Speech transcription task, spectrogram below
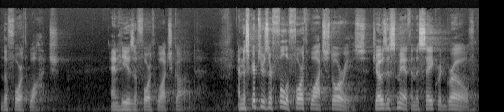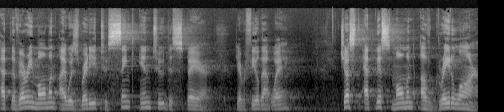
the fourth watch, and he is a fourth watch God. And the scriptures are full of fourth watch stories. Joseph Smith in the sacred grove. At the very moment I was ready to sink into despair. Do you ever feel that way? Just at this moment of great alarm,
